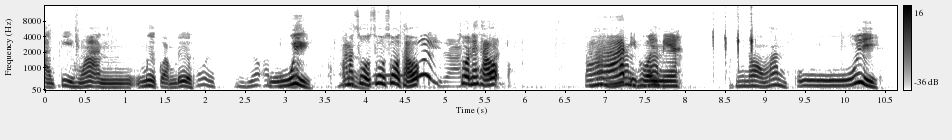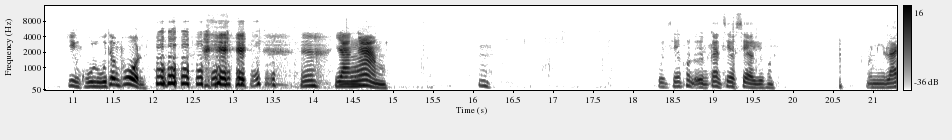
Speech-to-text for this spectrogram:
อันตีหัวอันมือกล่องเด้อโอ้ยเดี๋ยวเอาอุ้ยเอามาโซ่โซ่โซ่เถาโซ่ในเถาปาดอีพอยเมียนี่น้องมันอุ้ยกิ่งขูรูเทิงโพนเอ้ยอย่างงามอืม คนเสียงคนอื่นกันเซลเซลอยู่คนมันนี้ไล่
